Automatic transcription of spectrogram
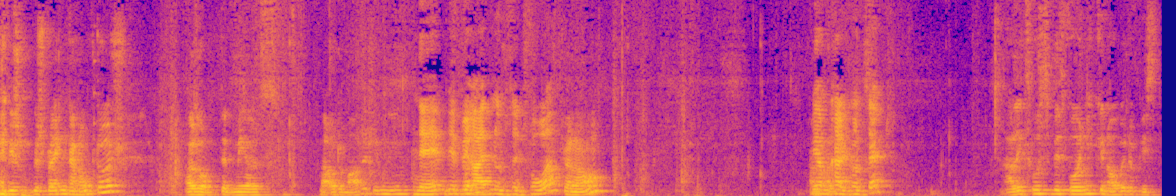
Wir, wir sprechen kein Hochdeutsch. Also nicht mehr als na, automatisch irgendwie. Ne, wir bereiten uns nicht vor. Genau. Wir haben kein Konzept. Alex wusste bis vorhin nicht genau, wer du bist.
